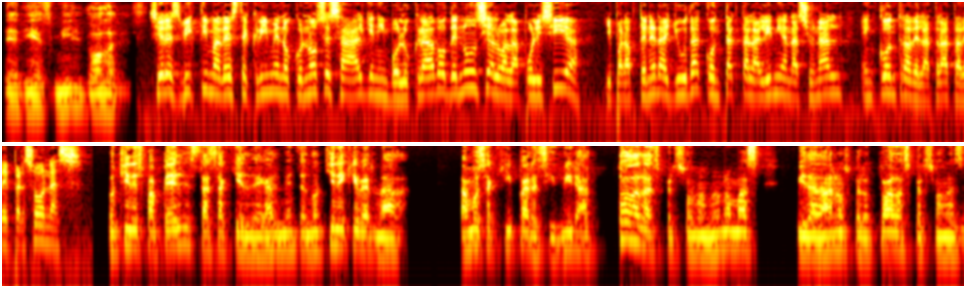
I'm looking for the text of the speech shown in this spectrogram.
de 10 mil dólares. Si eres víctima de este crimen o conoces a alguien involucrado, denúncialo a la policía y para obtener ayuda contacta la línea nacional en contra de la trata de personas no tienes papel, estás aquí legalmente, no tiene que ver nada. Estamos aquí para servir a todas las personas, no nomás ciudadanos, pero todas las personas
